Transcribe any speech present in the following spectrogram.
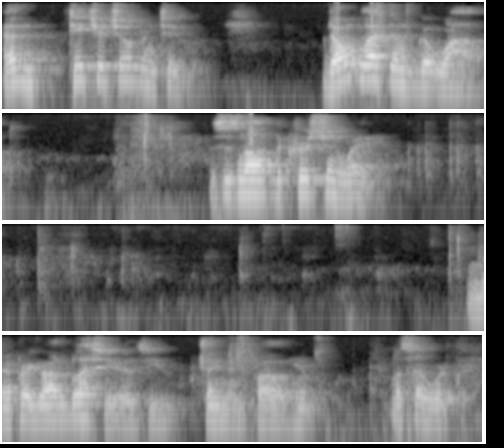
And teach your children too. Don't let them go wild. This is not the Christian way. And I pray God will bless you as you train them to follow Him. Let's have a word of prayer.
